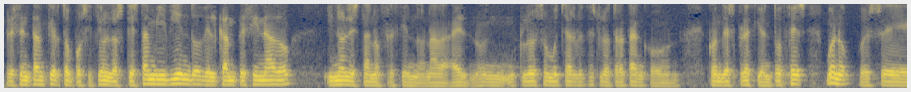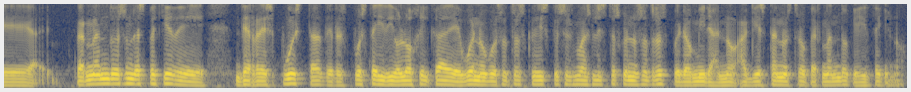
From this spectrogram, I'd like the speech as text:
presentan cierta oposición, los que están viviendo del campesinado y no le están ofreciendo nada a él, ¿no? Incluso muchas veces lo tratan con, desprecio. Entonces, bueno, pues eh, Fernando es una especie de, de, respuesta, de respuesta ideológica de, bueno, vosotros creéis que sois más listos que nosotros, pero mira, no, aquí está nuestro Fernando que dice que no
